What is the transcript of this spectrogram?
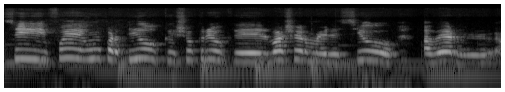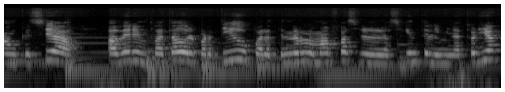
Sí, fue un partido que yo creo que el Bayern mereció haber, aunque sea, haber empatado el partido para tenerlo más fácil en la siguiente eliminatoria,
